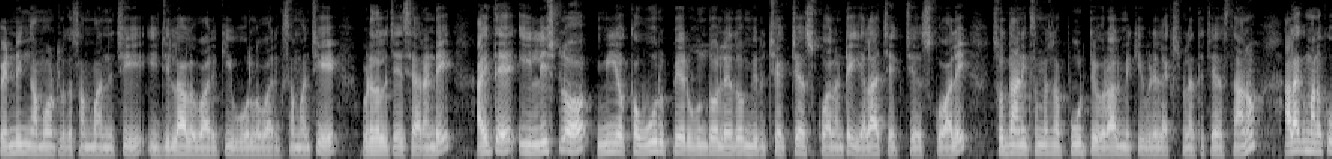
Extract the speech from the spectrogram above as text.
పెండింగ్ అమౌంట్లకు సంబంధించి ఈ జిల్లాల వారికి ఊర్ల వారికి సంబంధించి విడుదల చేశారండి. అయితే ఈ లిస్ట్లో మీ యొక్క ఊరు పేరు ఉందో లేదో మీరు చెక్ చేసుకోవాలంటే ఎలా చెక్ చేసుకోవాలి? సో దానికి సంబంధించిన పూర్తి వివరాలు మీకు ఈ వీడియోలో ఎక్స్ప్లెయిన్ అయితే చేస్తాను. అలాగే మనకు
